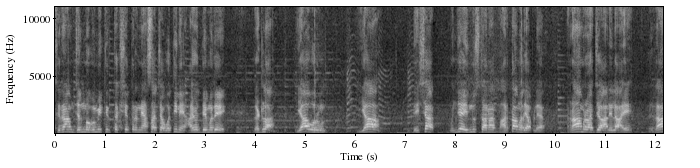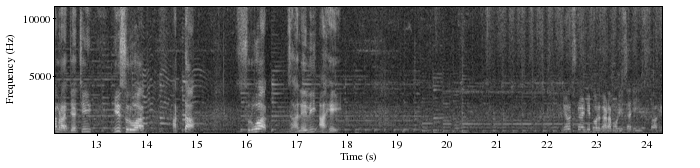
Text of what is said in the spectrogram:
श्रीराम जन्मभूमी तीर्थक्षेत्र न्यासाच्या वतीने अयोध्येमध्ये घडला यावरून या देशात म्हणजे हिंदुस्थानात भारतामध्ये आपल्या रामराज्य आलेलं आहे. रामराज्याची ही सुरुवात आत्ता सुरुवात झालेली आहे. न्यूज ट्वेंटी फोर घडामोडीसाठी स्वामी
